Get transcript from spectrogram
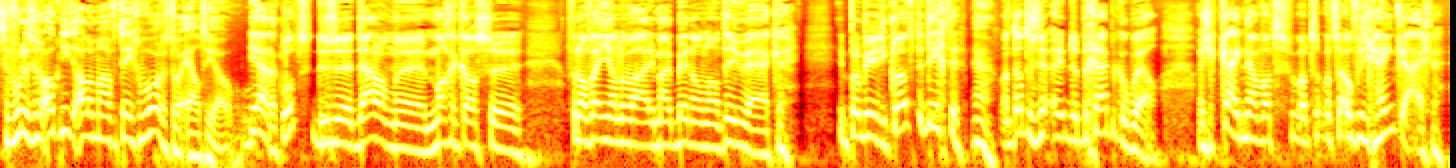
Ze voelen zich ook niet allemaal vertegenwoordigd door LTO. Ja, dat klopt. Dus uh, daarom uh, mag ik als vanaf 1 januari, maar ik ben al aan het inwerken. Ik probeer die kloof te dichten. Ja. Want dat, is, dat begrijp ik ook wel. Als je kijkt naar wat, wat, wat ze over zich heen krijgen.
